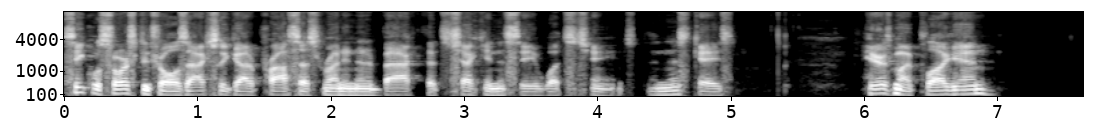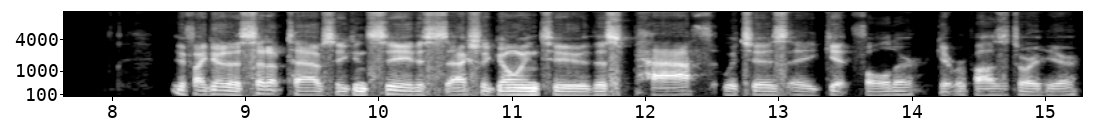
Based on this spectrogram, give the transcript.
SQL source control has actually got a process running in the back that's checking to see what's changed. In this case, here's my plugin. If I go to the setup tab, so you can see this is actually going to this path, which is a Git folder, Git repository here.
